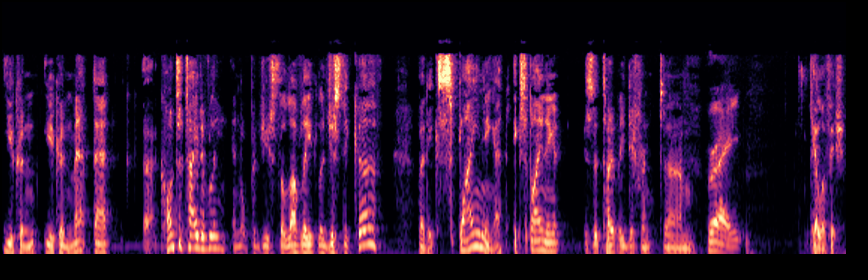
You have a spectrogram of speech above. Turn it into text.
You can you can map that uh, quantitatively, and it'll produce the lovely logistic curve. But explaining it, explaining it is a totally different um, right kettle fish.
